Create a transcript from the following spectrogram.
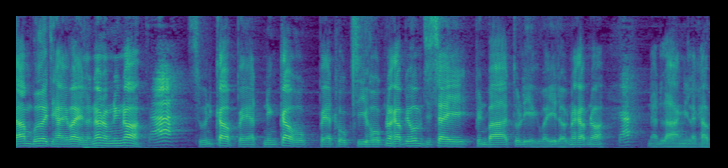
ตามเบอร์ที่ให้ไว้แล้วเนาะน้องหนึงเนาะจ้า0981968646นะครับเดี๋ยวผมจะใส่เป็นบาร์ตัวเลขไว้ดอกนะครับเนาะจ้าด้านล่างนี่แหละครับ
